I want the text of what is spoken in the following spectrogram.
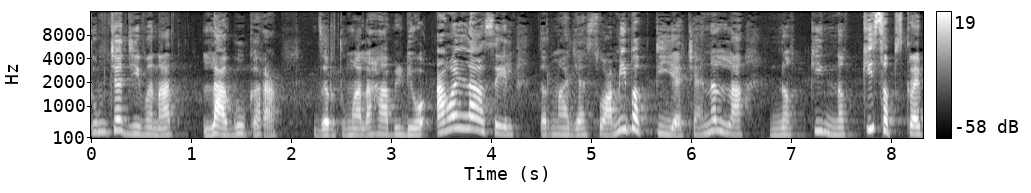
तुमच्या जीवनात लागू करा. जर तुम्हाला हा व्हिडिओ आवडला असेल तर माझ्या स्वामी भक्ती या चॅनलला नक्की नक्की सबस्क्राईब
